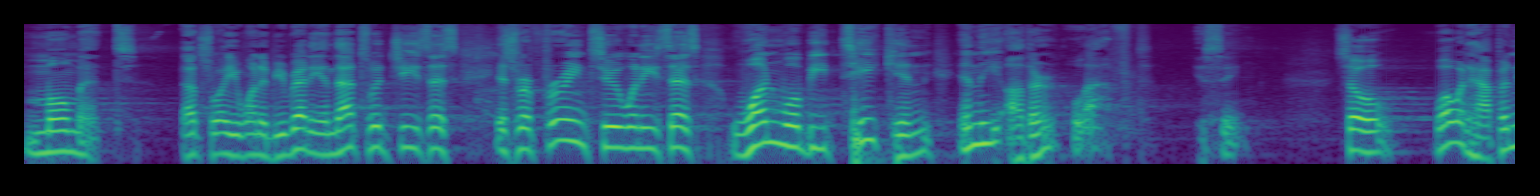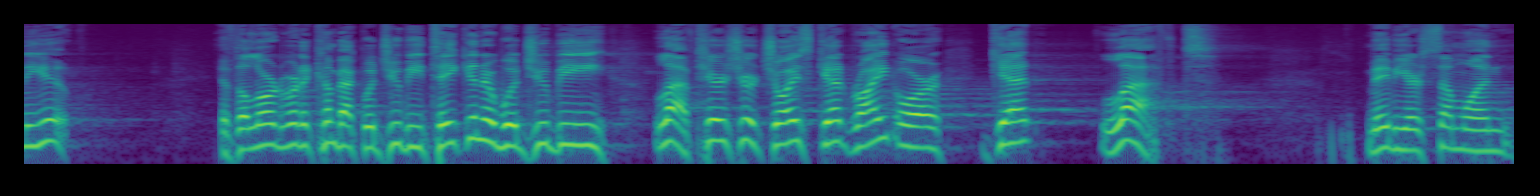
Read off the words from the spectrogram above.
moment. That's why you want to be ready. And that's what Jesus is referring to when he says, one will be taken and the other left. You see? So what would happen to you? If the Lord were to come back, would you be taken or would you be left? Here's your choice. Get right or get left. Maybe you're someone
